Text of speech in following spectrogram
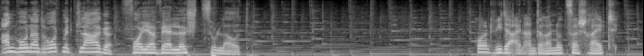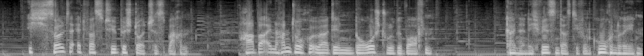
Anwohner droht mit Klage, Feuerwehr löscht zu laut. Und wieder ein anderer Nutzer schreibt, ich sollte etwas typisch Deutsches machen. Habe ein Handtuch über den Bürostuhl geworfen. Kann ja nicht wissen, dass die von Kuchen reden.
